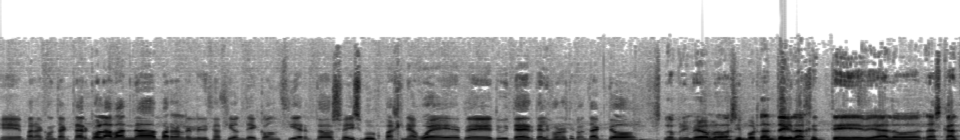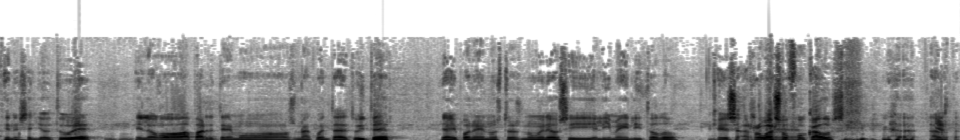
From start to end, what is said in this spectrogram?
Eh, para contactar con la banda, para la realización de conciertos, Facebook, página web, eh, Twitter, teléfonos de contacto. Lo primero, lo más importante, que la gente vea las canciones en YouTube y luego aparte tenemos una cuenta de Twitter y ahí pone nuestros números y el email y todo. Que es arroba sofocaos. ya está.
